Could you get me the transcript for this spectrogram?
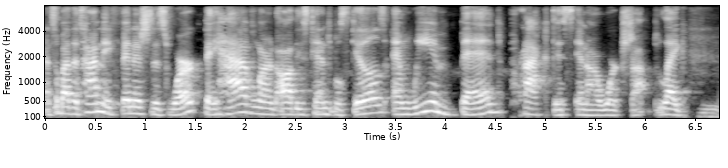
And so by the time they finish this work, they have learned all these tangible skills and we embed practice in our workshop. Like, mm.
